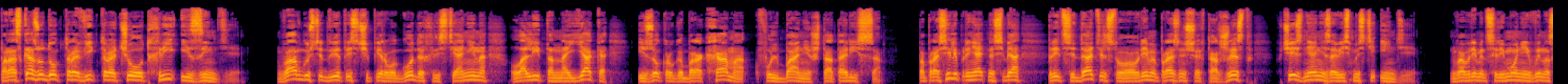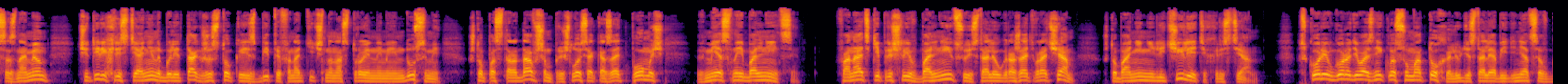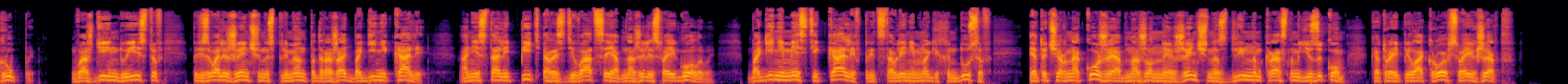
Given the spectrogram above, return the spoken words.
По рассказу доктора Виктора Чоутхри из Индии, в августе 2001 года христианина Лалита Наяка из округа Баракхама, Фульбани, штат Орисса, попросили принять на себя председательство во время праздничных торжеств в честь Дня независимости Индии. Во время церемонии выноса знамен четыре христианина были так жестоко избиты фанатично настроенными индусами, что пострадавшим пришлось оказать помощь в местной больнице. Фанатики пришли в больницу и стали угрожать врачам, чтобы они не лечили этих христиан. Вскоре в городе возникла суматоха, люди стали объединяться в группы. Вожди индуистов призывали женщин из племен подражать богине Кали. Они стали пить, раздеваться и обнажили свои головы. Богиня мести Кали в представлении многих индусов – это чернокожая обнаженная женщина с длинным красным языком, которая пила кровь своих жертв.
